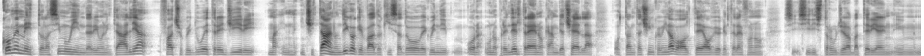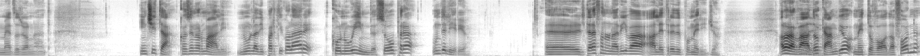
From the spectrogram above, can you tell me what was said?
Come metto la SIM Wind, arrivo in Italia, faccio quei due o tre giri, ma in, in, città, non dico che vado chissà dove, quindi ora uno prende il treno, cambia cella 85.000 volte, è ovvio che il telefono si, si distrugge la batteria in, in mezza giornata. In città, cose normali, nulla di particolare, con Wind sopra, un delirio. Eh, il telefono non arriva alle 3 del pomeriggio. Allora vado, cambio, metto Vodafone,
